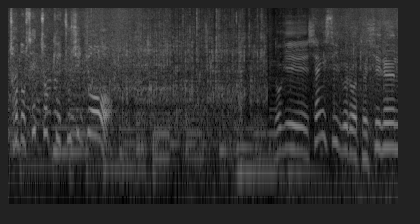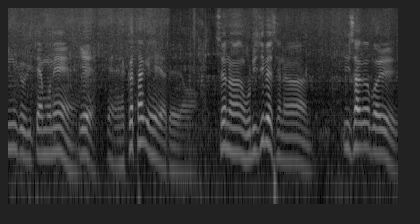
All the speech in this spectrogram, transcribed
저도 세척해 주시죠. 여기 생식으로 드시는 거기 때문에 예. 깨끗하게 해야 돼요. 저는 우리 집에서는 이 작업을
